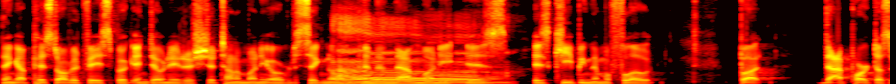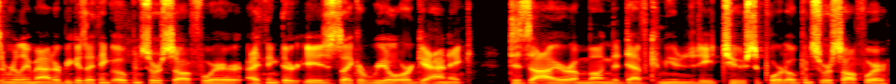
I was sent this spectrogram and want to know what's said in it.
then got pissed off at Facebook and donated a shit ton of money over to Signal, and then that money is is keeping them afloat. But that part doesn't really matter because I think open source software, I think there is like a real organic desire among the dev community to support open source software.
